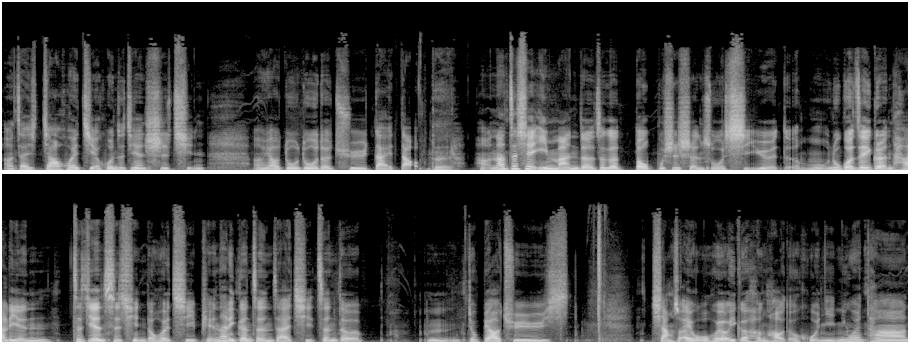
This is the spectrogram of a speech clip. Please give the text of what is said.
呃在教会结婚这件事情，嗯、呃，要多多的去带导。对。好，那这些隐瞒的这个都不是神所喜悦的。嗯，如果这一个人他连这件事情都会欺骗，那你跟这人在一起，真的，嗯，就不要去想说，哎、欸，我会有一个很好的婚姻，因为他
